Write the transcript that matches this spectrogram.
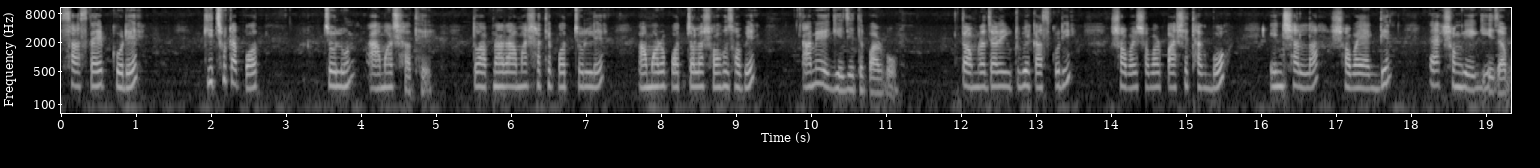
সাবস্ক্রাইব করে কিছুটা পথ চলুন আমার সাথে। তো আপনারা আমার সাথে পথ চললে আমারও পথ চলা সহজ হবে, আমি এগিয়ে যেতে পারব। তো আমরা যারা ইউটিউবে কাজ করি, সবাই সবার পাশে থাকব। ইনশাল্লাহ সবাই একদিন একসঙ্গে এগিয়ে যাব।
